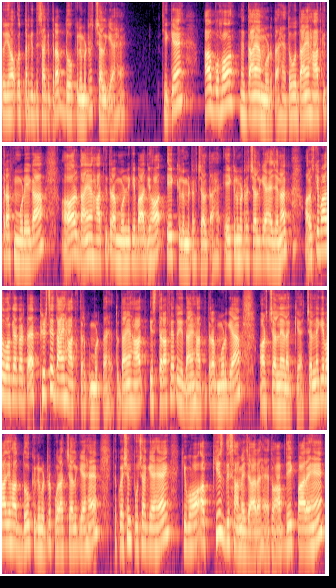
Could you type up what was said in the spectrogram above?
तो यह उत्तर की दिशा की तरफ़ दो किलोमीटर चल गया है। ठीक है? अब वह दायां मुड़ता है। तो वो दाएँ हाथ की तरफ़ मुड़ेगा और दाएँ हाथ की तरफ़ मुड़ने के बाद यह एक किलोमीटर चलता है। एक किलोमीटर चल गया है जनक और उसके बाद वह क्या करता है? फिर से दाएँ हाथ की तरफ़ मुड़ता है। तो दाएँ हाथ इस तरफ़ है तो ये दाएँ हाथ की तरफ़ मुड़ गया और चलने लग गया। चलने के बाद यह दो किलोमीटर पूरा चल गया है। तो क्वेश्चन पूछा गया है कि वह अब किस दिशा में जा रहा है? तो आप देख पा रहे हैं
